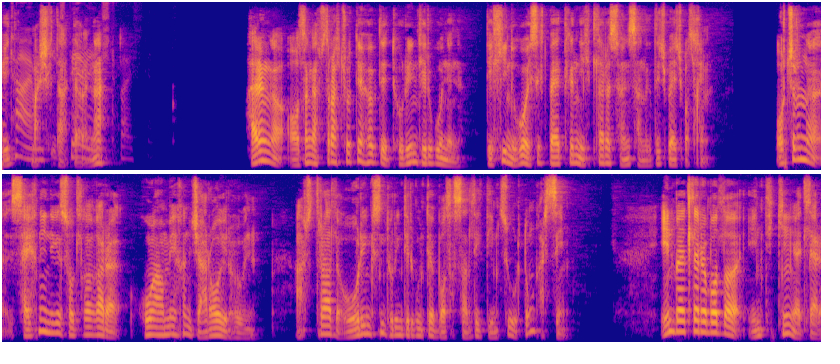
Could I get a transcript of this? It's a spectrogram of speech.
бид маш их таатай байна. Харин олон австралчуудын хувьд төрийн тэргүүн нь дэлхийн нөгөө хэсэгт байдаг нь нэг талаараа сонь санагдаж байж болох юм. Учир нь саяхны нэгэн судалгаагаар хүн амынх нь 62% нь Австрали өөрийн гэсэн төрийн тэргүүнтэй болох саналыг дэмцсэн үр дүн гарсан юм. Энэ байдлаараа бол энтхийн адилаар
